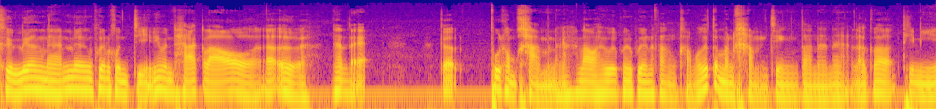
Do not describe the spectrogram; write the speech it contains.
คือเรื่องนั้นเรื่องเพื่อนคนจีนที่มันทักเราแล้วเออ นั่นแหละ ก็ พูดขำๆนะเล่าให้เพื่อนๆฟังขำๆก็แต่มันขำจริงตอนนั้นนะแล้วก็ทีนี้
